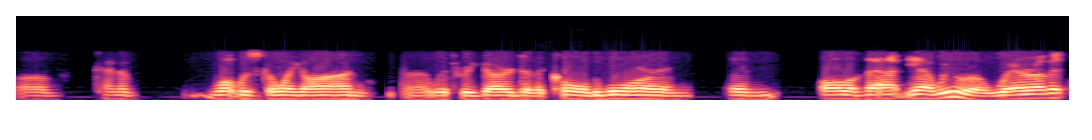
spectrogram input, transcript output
of kind of what was going on uh, with regard to the Cold War and and all of that. Yeah, we were aware of it,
